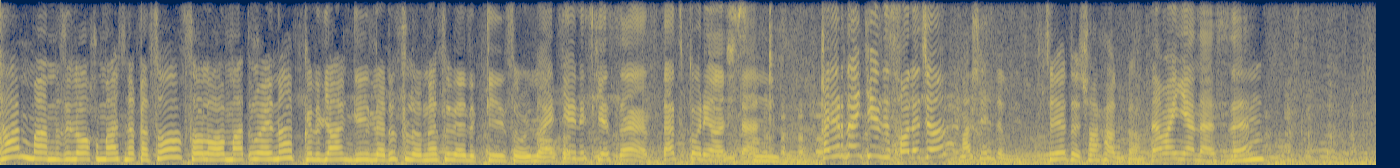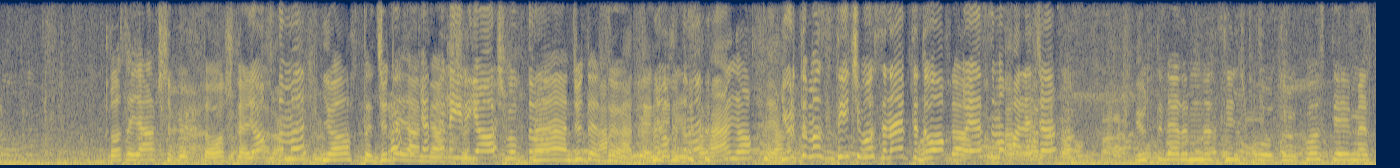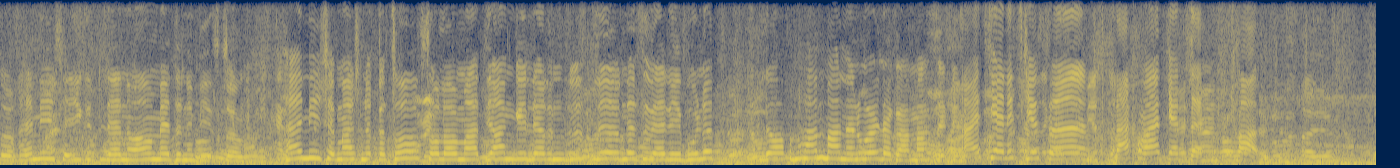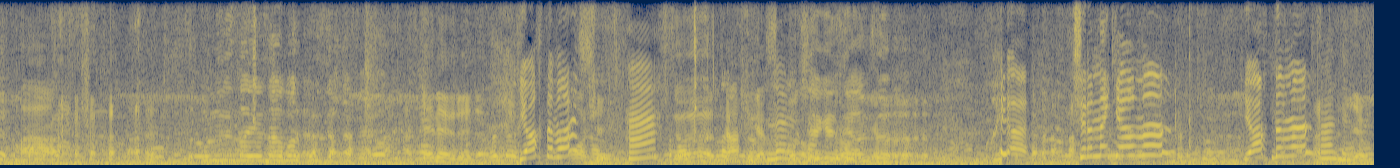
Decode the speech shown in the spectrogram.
Hammamiz ilohim mana shunaqa sog' salomat o'ynab kulgan yillarni sizlar nasib aylik deysiz ilohim. Aytganingiz kelsin, tatib ko'ring oshdan. Qayerdan keldingiz, xolajon? Mashina Seyda shahardan. Namangandansiz. Rosa yaxshi bo'pti oshlar. Yoqdimi? Yoqdi, juda ham yaxshi. Kattaligida osh bo'ptimi? Ha, juda zo'r. Ha, yoqdi. Yurtimiz tinch bo'lsin, aytdi, duo qilib qo'yasizmi, xolajon? Yurtlarimiz tinch bo'lsin, ko'z tegmasin, hamisha yigitlarni omadini bersin. Hamisha mana shunaqa sog' salomat yangi yillarimiz nasibali bo'lib, Ilohim hammani o'ylagan maqsadim. Aytganingiz kelsin. Rahmat katta. Ha. Onun da yazar var. Ne evrede? Yoxdu boş? Hə? Yaxşı gəl. O şey gəziyəm. Şirin akamı? Yoxdumı? Yox.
